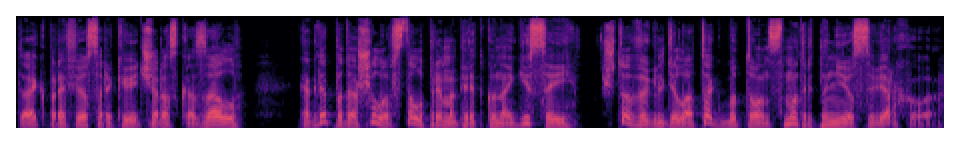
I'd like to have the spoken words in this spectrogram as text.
Так профессор Кьюичи рассказал, когда подошел и встал прямо перед Кунагисой, что выглядело так, будто он смотрит на нее сверху.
